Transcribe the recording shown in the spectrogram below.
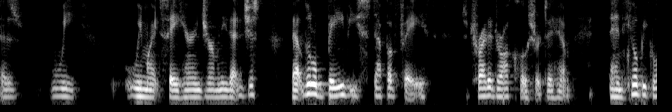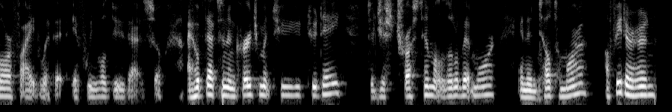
as we we might say here in Germany, that just that little baby step of faith to try to draw closer to Him. And He'll be glorified with it if we will do that. So I hope that's an encouragement to you today to just trust Him a little bit more. And until tomorrow, auf Wiederhören.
